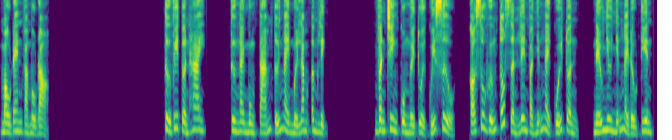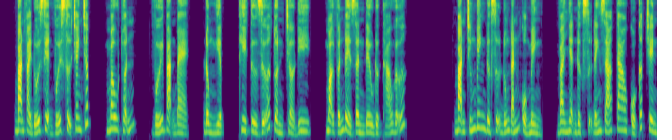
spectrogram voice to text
màu đen và màu đỏ. Tử vi tuần 2, từ ngày mùng 8 tới ngày 15 âm lịch. Vận trình của người tuổi Quý Sửu có xu hướng tốt dần lên vào những ngày cuối tuần. Nếu như những ngày đầu tiên, bạn phải đối diện với sự tranh chấp, mâu thuẫn với bạn bè, đồng nghiệp, thì từ giữa tuần trở đi, mọi vấn đề dần đều được tháo gỡ. Bạn chứng minh được sự đúng đắn của mình và nhận được sự đánh giá cao của cấp trên.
